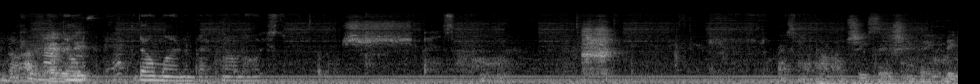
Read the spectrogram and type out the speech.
You know how to edit Don't, it. don't mind the background noise. Shh. That's my mom. She said she made big.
